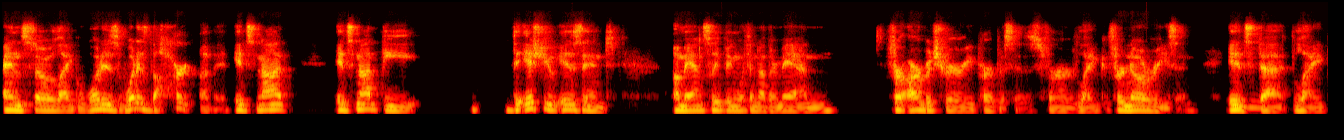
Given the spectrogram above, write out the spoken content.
And so like what is what is the heart of it? It's not it's not the the issue isn't a man sleeping with another man for arbitrary purposes for like for no reason. It's mm-hmm. that like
